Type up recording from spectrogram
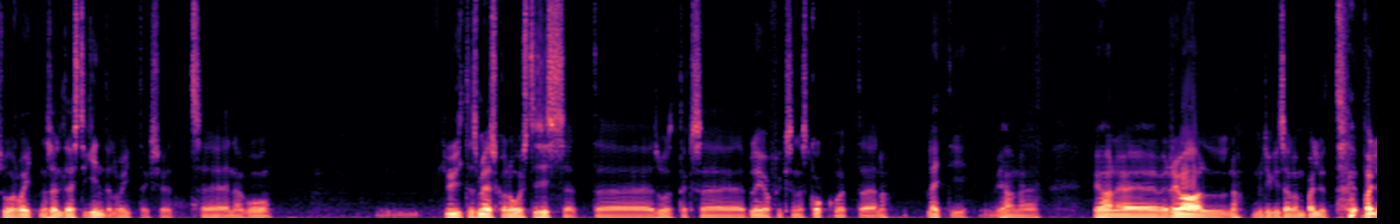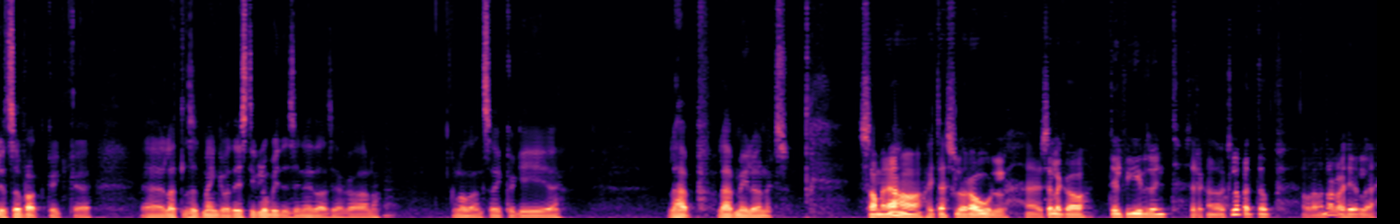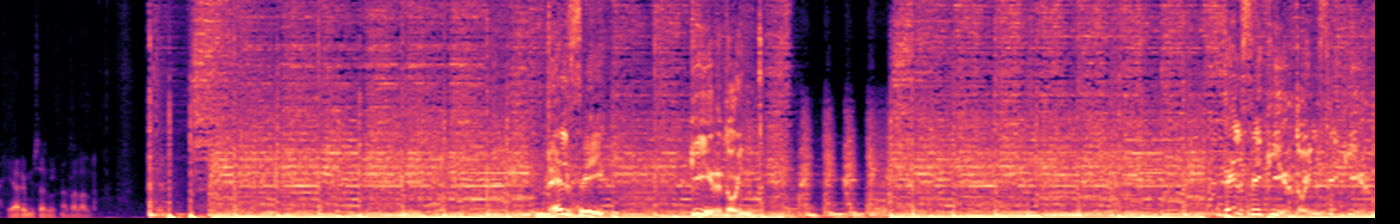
suur võit, no see oli tõesti kindel võit, eks ju, et see nagu lülitas meeskonna uuesti sisse, et äh, suudetakse play-off'iks ennast kokku võtta ja noh, Läti vihane, vihane rivaal, noh muidugi seal on paljud, paljud sõbrad, kõik äh, lätlased mängivad Eesti klubides ja nii edasi, aga noh, loodan, et see ikkagi läheb, läheb meile õnneks. saame näha, aitäh sulle, Raul, sellega Delfi kiirtund selleks nädalaks lõpetab, oleme tagasi jälle järgmisel nädalal. Delfi kiirtund. Delfi kiirtund, kiirtund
